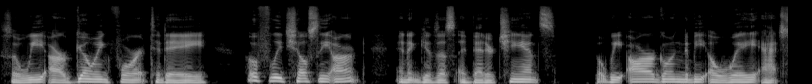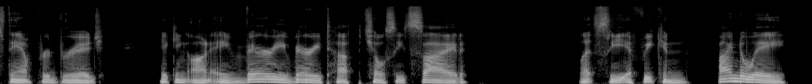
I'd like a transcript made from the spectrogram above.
So we are going for it today. Hopefully Chelsea aren't, and it gives us a better chance but we are going to be away at Stamford Bridge, taking on a very, very tough Chelsea side. Let's see if we can find a way,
